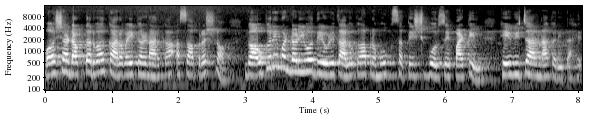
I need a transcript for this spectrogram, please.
व अशा डॉक्टरवर कारवाई करणार का असा प्रश्न गावकरी मंडळी व देवळी तालुका प्रमुख सतीश बोरसे पाटील हे विचारणा करीत आहेत.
